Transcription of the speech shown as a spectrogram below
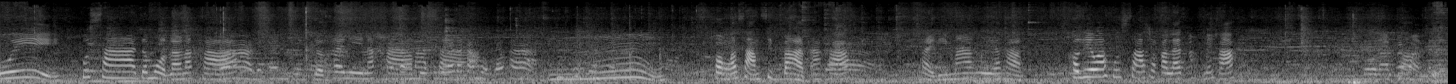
อุ้ยพุทราจะหมดแล้วนะคะเหลือแค่นี้นะคะพุทรานะคะหมดแล้วค่ะอืมกล่องละ30 บาทนะคะขายดีมากเลยอะค่ะเขาเรียกว่าพุทราช็อกโกแลตไหมคะโดนัทไม่หวานไปเลย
